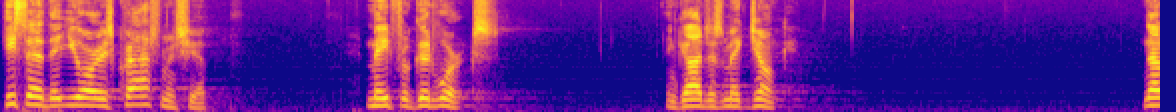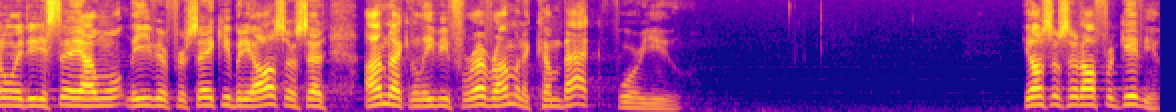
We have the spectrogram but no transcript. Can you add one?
He said that you are his craftsmanship, made for good works. And God doesn't make junk. Not only did he say, I won't leave you or forsake you, but he also said, I'm not going to leave you forever. I'm going to come back for you. He also said, I'll forgive you,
